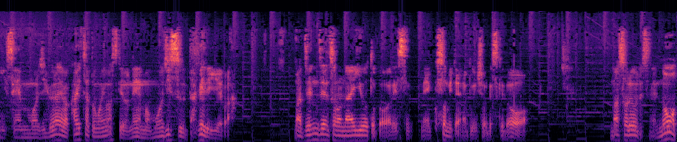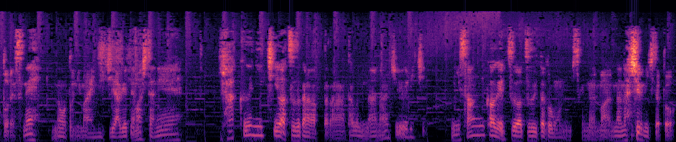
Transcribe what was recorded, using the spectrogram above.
2000文字ぐらいは書いてたと思いますけどね、まあ、文字数だけで言えば。まあ、全然その内容とかはですね、クソみたいな文章ですけど、まあ、それをですね、ノートですね。ノートに毎日上げてましたね。100日は続かなかったかな。多分70日。2、3ヶ月は続いたと思うんですけどね。まあ、70日だと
